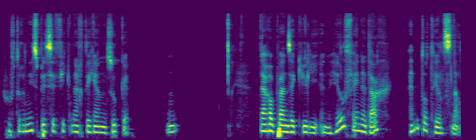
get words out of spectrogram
Je hoeft er niet specifiek naar te gaan zoeken. Hm? Daarop wens ik jullie een heel fijne dag en tot heel snel.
